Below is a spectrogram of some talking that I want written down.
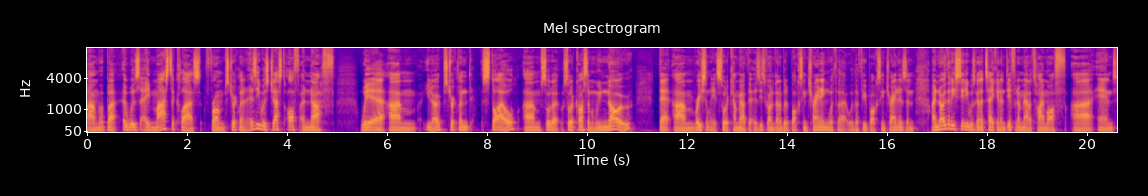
Um, but it was a masterclass from Strickland, and Izzy was just off enough where um, you know Strickland style sort of sort of cost them, and we know that um, recently it's sort of come out that Izzy's gone and done a bit of boxing training with uh, with a few boxing trainers, and I know that he said he was going to take an indefinite amount of time off, uh, and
